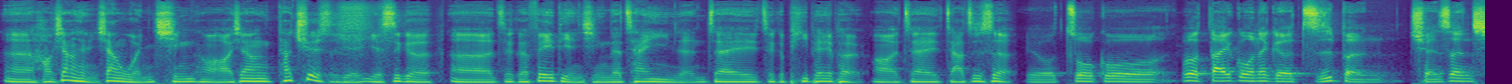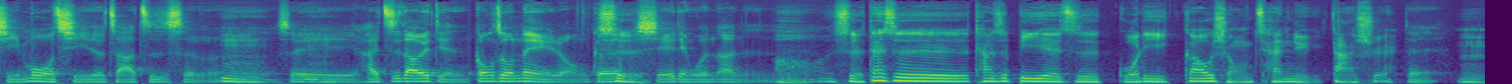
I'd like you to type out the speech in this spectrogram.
呃好像很像文青哦，好像他确实也也是个呃这个非典型的餐饮人，在这个 P Paper 啊，在杂志社。有做过，我有待过那个纸本全盛期末期的杂志社，嗯，所以还知道一点工作内容跟写一点文案哦，是，但是他是毕业自国立高雄餐旅大学，对，嗯，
